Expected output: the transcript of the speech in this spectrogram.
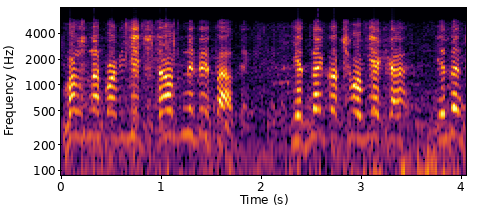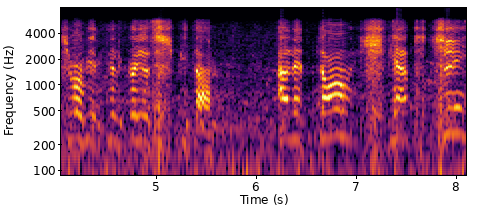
można powiedzieć, drobny wypadek. Jednego człowieka, jeden człowiek tylko jest w szpitalu. Ale to świadczy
